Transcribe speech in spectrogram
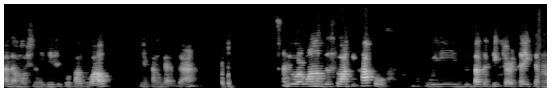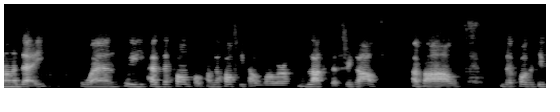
and emotionally difficult as well. You can get there. And we were one of these lucky couples. We that's a picture taken on a day when we had the phone call from the hospital with our blood test results. about the positive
